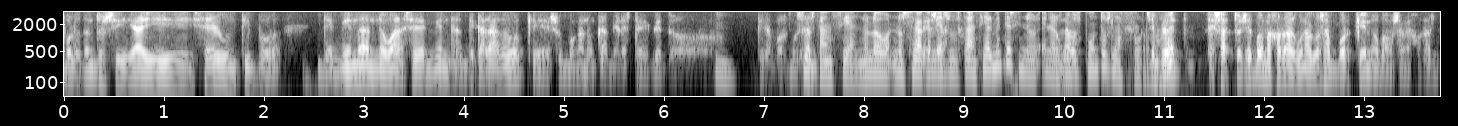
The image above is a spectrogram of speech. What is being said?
por lo tanto, si hay, si hay algún tipo de enmienda, no van a ser enmiendas de calado que supongan un cambio en este decreto. Mm. Digamos, muy Sustancial, no, no, se va a cambiar sustancialmente, sino en algunos puntos la forma. Simplemente, Exacto, se puede mejorar alguna cosa, ¿por qué no vamos a mejorarlo?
